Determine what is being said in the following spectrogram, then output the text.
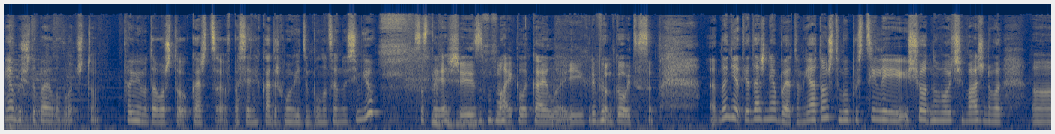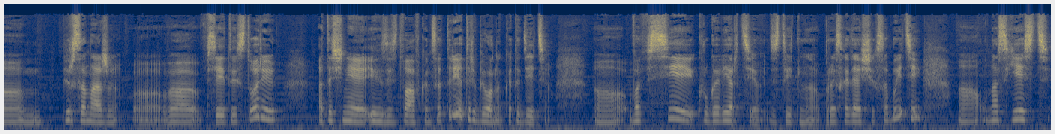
Я бы еще добавила вот что – помимо того, что, кажется, в последних кадрах мы видим полноценную семью, состоящую из Майкла Кайла и их ребенка Отиса. Но нет, я даже не об этом. Я о том, что мы упустили еще одного очень важного э, персонажа э, во всей этой истории, а точнее их здесь два, в конце три, это ребенок, это дети. Э, во всей круговерти действительно происходящих событий э, у нас есть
